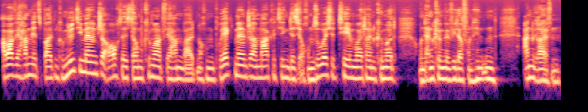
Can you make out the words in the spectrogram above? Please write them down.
Aber wir haben jetzt bald einen Community Manager auch, der sich darum kümmert. Wir haben bald noch einen Projektmanager im Marketing, der sich auch um so welche Themen weiterhin kümmert. Und dann können wir wieder von hinten angreifen.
